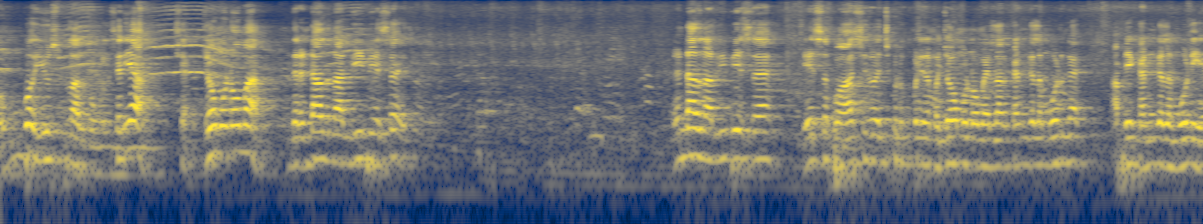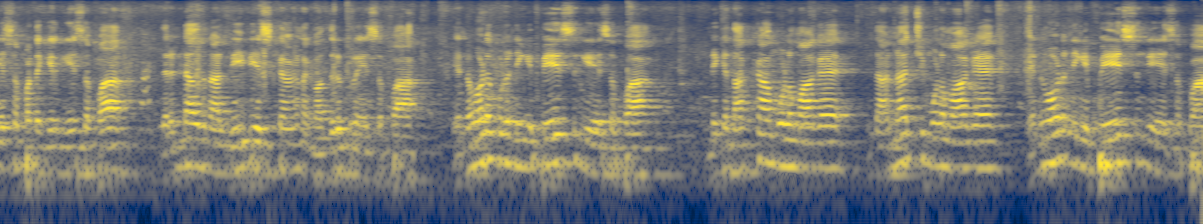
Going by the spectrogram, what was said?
ரொம்ப யூஸ்ஃபுல்லாக இருக்கும் உங்களுக்கு. சரியா? சரி ஜோ பண்ணுவோமா இந்த ரெண்டாவது நாள் விபிஎஸ்ஸை ரெண்டாவது நாள் விபிஎஸ்ஸை ஏசப்பா ஆசீர்வதிச்சு கொடுக்கும்படி நம்ம ஜோம் பண்ணுவோம் எல்லாரும் கண்களை மூடுங்க. அப்படியே கண்களை மூடி ஏசப்பாட்ட கேளுங்க. ஏசப்பா இந்த ரெண்டாவது நாள் விபிஎஸ்க்காக நாங்கள் வந்திருக்கிறோம் ஏசப்பா. என்னோட கூட நீங்கள் பேசுங்க ஏசப்பா. இன்னைக்கு இந்த அக்கா மூலமாக இந்த அண்ணாச்சி மூலமாக என்னோட நீங்கள் பேசுங்க ஏசப்பா.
